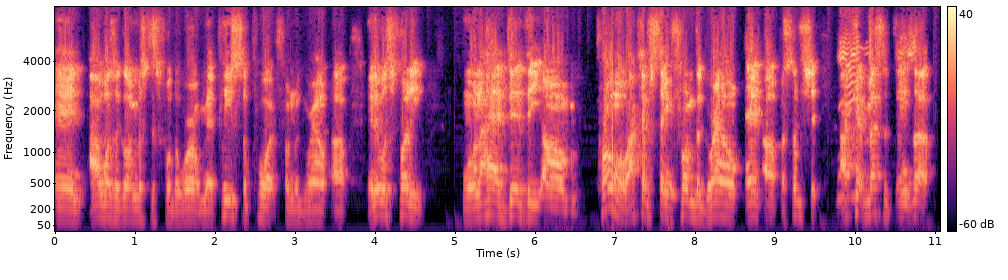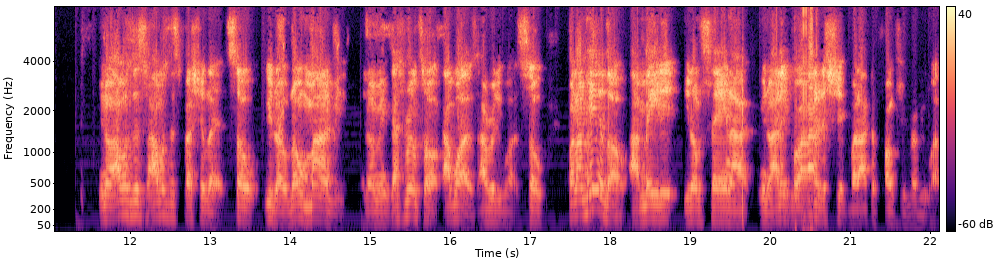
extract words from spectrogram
and I wasn't gonna miss this for the world, man. Please support from the ground up. And it was funny when I had did the um promo. I kept saying from the ground and up or some shit. I kept messing things up. You know, I was this. I was the special ed. So you know, don't mind me. You know what I mean? That's real talk. I was. I really was. So, but I'm here though. I made it. You know what I'm saying? I, you know, I didn't go out of the shit, but I could function very well.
